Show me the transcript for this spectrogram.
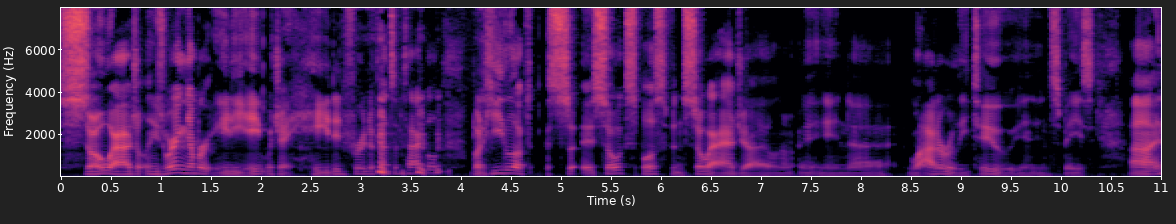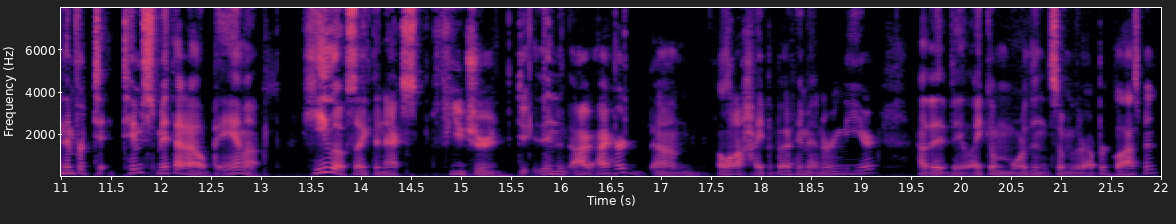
So agile, and he's wearing number eighty-eight, which I hated for a defensive tackle. but he looked so, so explosive and so agile in, in uh, laterally too in, in space. Uh, and then for T- Tim Smith at Alabama, he looks like the next future. And I, I heard um, a lot of hype about him entering the year, how they, they like him more than some of their upperclassmen.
